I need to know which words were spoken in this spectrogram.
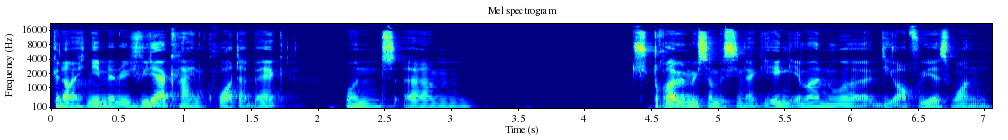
genau, ich nehme nämlich wieder keinen Quarterback und ähm, sträube mich so ein bisschen dagegen, immer nur die Obvious One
